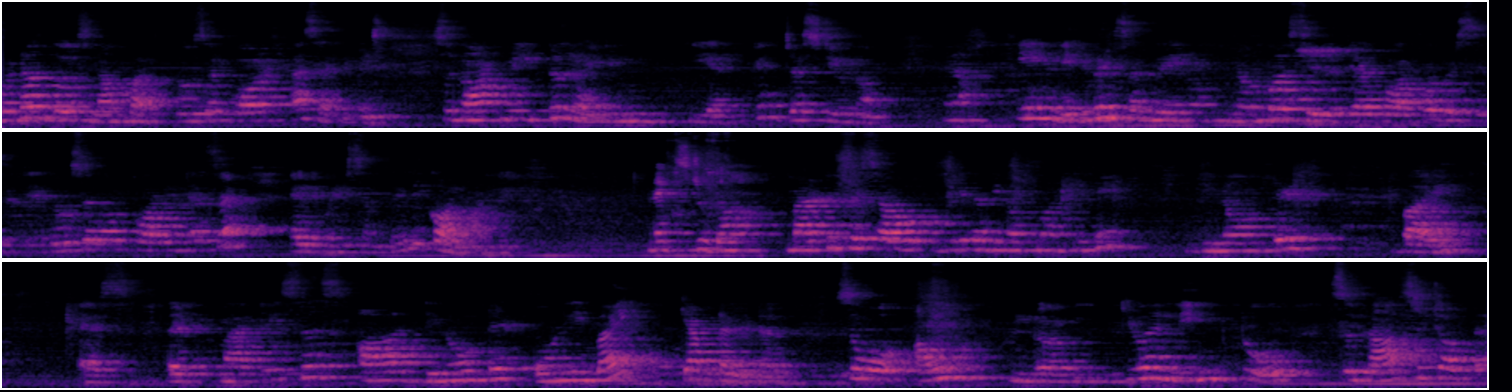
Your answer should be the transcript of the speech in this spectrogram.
what are those number those are called as elements so not need to write in here okay just you know ಏನು ಎಲಿಮೆಂಟ್ಸ್ ಅಂದ್ರೆ ಏನು ನಂಬರ್ಸ್ ಇರುತ್ತೆ ಅಥವಾ ಆಲ್ಫಾಬೆಟ್ಸ್ ಇರುತ್ತೆ ದೋಸ್ ಆರ್ ಆಲ್ ಕಾಲ್ಡ್ ಆಸ್ ಎಲಿಮೆಂಟ್ಸ್ ಅಂತ ಹೇಳಿ ಕಾಲ್ ಮಾಡ್ತೀವಿ ನೆಕ್ಸ್ಟ್ ದ ಮ್ಯಾಟ್ರಿಸಸ್ ಯಾವ ಬೇಗ ಡಿನೋಟ್ ಮಾಡ್ತೀವಿ ಡಿನೋಟೆಡ್ ಬೈ ಎಸ್ that matrices are denoted only by capital letter. So I will uh, give a link to so last chapter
